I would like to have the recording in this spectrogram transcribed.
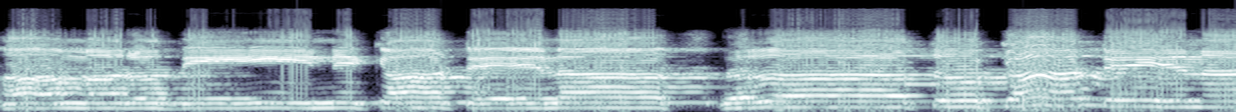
আমার দিন কাটে না, রাত কাটে না।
